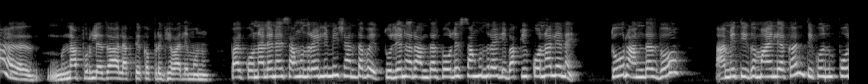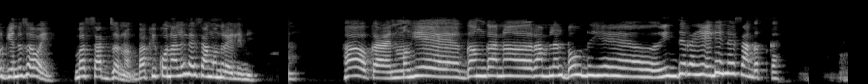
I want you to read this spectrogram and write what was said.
नागपूरला जावं लागते कपडे घेवाले म्हणून. पाय कोणाला नाही सांगून राहिली मी शांताबाई. तुले ना रामदास भाऊले सांगून राहिली बाकी कोणाला नाही. तू रामदास भाऊ आम्ही तिघं मायले का तिकडून पोरगीनं जावाई. बस सात जण. बाकी कोणाला नाही सांगून राहिली मी. हो काय मग हे गंगानं रामलाल भाऊ हे इंदिरा येईल नाही सांगत काय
